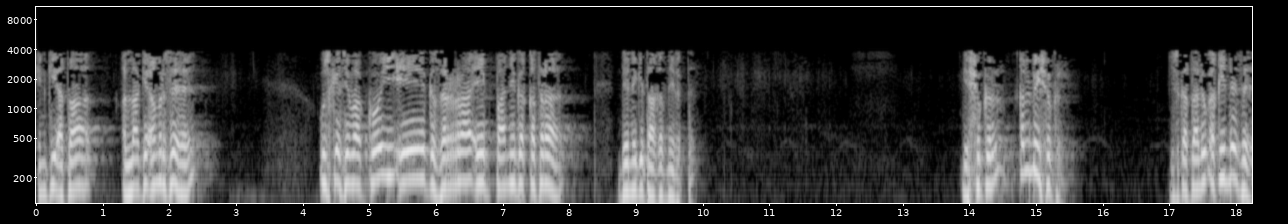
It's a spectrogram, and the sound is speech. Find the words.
ان کی عطا اللہ کے امر سے ہے، اس کے سوا کوئی ایک ذرہ، ایک پانی کا قطرہ دینے کی طاقت نہیں رکھتا۔ یہ شکر قلبی شکر، جس کا تعلق عقیدے سے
